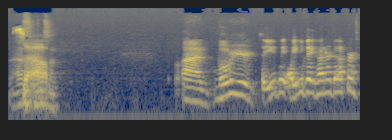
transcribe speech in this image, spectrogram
That's So- awesome uh, what were your So you are you a big hunter, Duffer?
